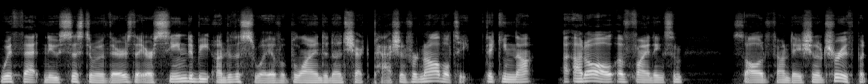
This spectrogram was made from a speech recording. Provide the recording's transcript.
With that new system of theirs, they are seen to be under the sway of a blind and unchecked passion for novelty, thinking not at all of finding some solid foundation of truth, but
